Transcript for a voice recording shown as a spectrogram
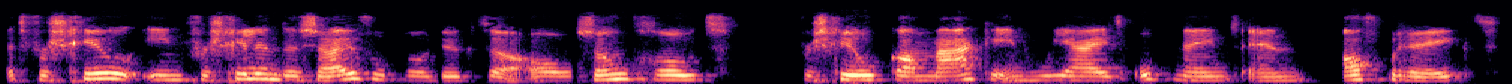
het verschil in verschillende zuivelproducten al zo'n groot verschil kan maken in hoe jij het opneemt en afbreekt.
